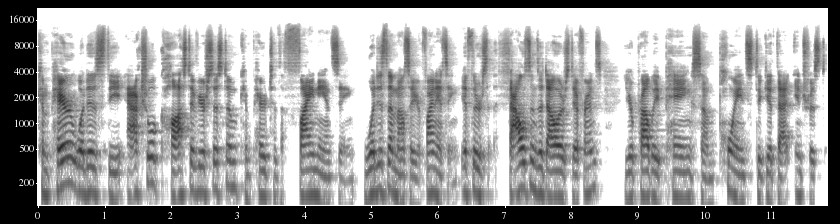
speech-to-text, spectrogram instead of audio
compare what is the actual cost of your system compared to the financing. What is the amount that you're financing? If there's thousands of dollars difference, you're probably paying some points to get that interest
